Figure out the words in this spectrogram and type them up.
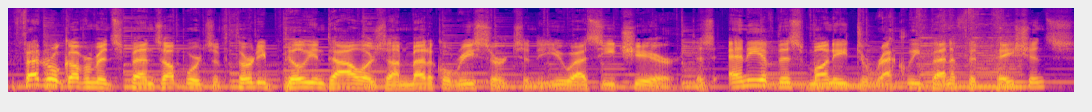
The federal government spends upwards of $30 billion on medical research in the U.S. each year. Does any of this money directly benefit patients?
